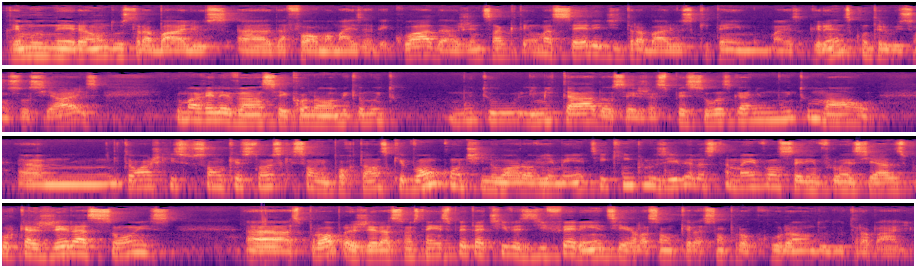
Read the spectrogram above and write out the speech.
remunerando os trabalhos uh, da forma mais adequada? A gente sabe que tem uma série de trabalhos que têm mais grandes contribuições sociais uma relevância econômica muito, muito limitada, ou seja, as pessoas ganham muito mal. Um, então, acho que isso são questões que são importantes, que vão continuar, obviamente, e que, inclusive, elas também vão ser influenciadas porque as gerações, as próprias gerações, têm expectativas diferentes em relação ao que elas estão procurando do trabalho.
